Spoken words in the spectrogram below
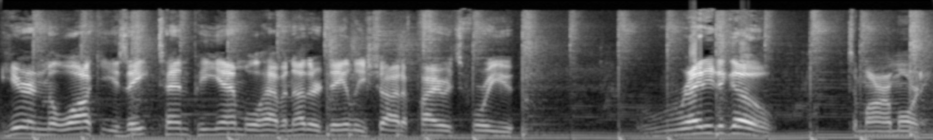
here in Milwaukee is 8:10 p.m. We'll have another Daily Shot of Pirates for you ready to go tomorrow morning.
